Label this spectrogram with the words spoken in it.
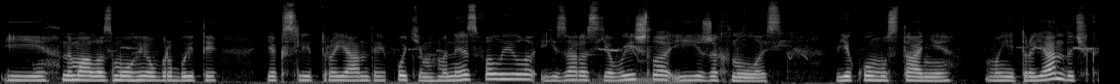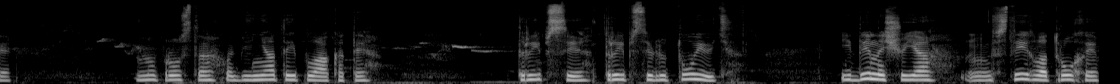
і не мала змоги обробити як слід троянди. Потім мене звалило, і зараз я вийшла і жахнулась, в якому стані мої трояндочки. Ну, просто обійняти і плакати. Трипси, трипси лютують. Єдине, що я встигла трохи,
